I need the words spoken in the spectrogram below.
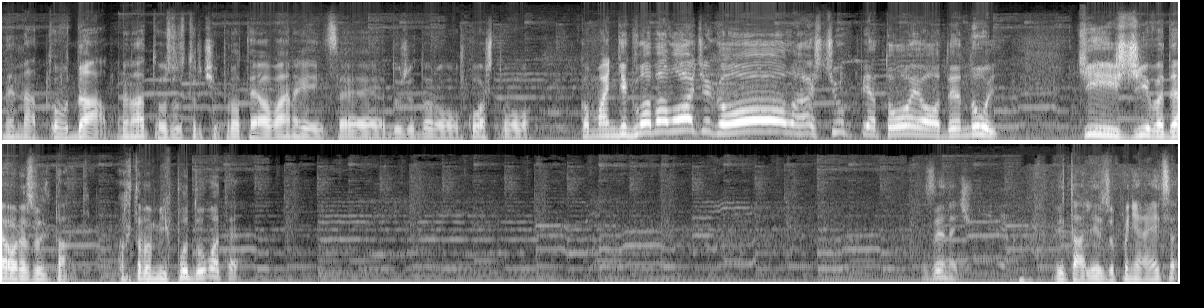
Не надто вдало. Не надто зустрічі проти Авангії. Це дуже дорого коштувало. Команді Global Logic. Гол! Гащук п'ятою 1-0. TSG веде у результаті. А хто би міг подумати? Зинич. Віталій зупиняється.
